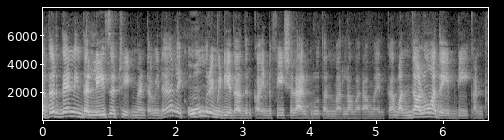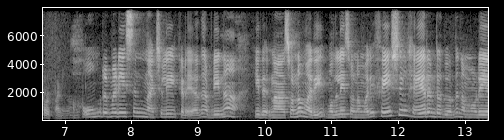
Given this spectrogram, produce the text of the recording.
அதர் தென் இந்த லேசர் ட்ரீட்மெண்ட்டை விட லைக் ஓம் ரெமெடி ஏதாவது இருக்கா? இந்த ஃபேஷியல் ஹேர் க்ரோத் அந்த மாதிரிலாம் வராமல் இருக்கா? வந்தாலும் அதை எப்படி கண்ட்ரோல் பண்ணலாம்? ஹோம் ரெமெடிஸ்ன்னு ஆக்சுவலி கிடையாது. அப்படின்னா இது நான் சொன்ன மாதிரி முதலே சொன்ன மாதிரி ஃபேஷியல் ஹேர்ன்றது வந்து நம்மளுடைய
